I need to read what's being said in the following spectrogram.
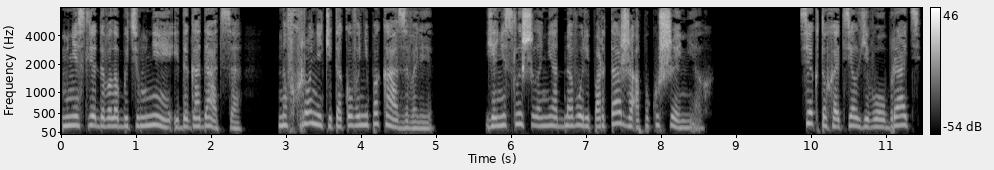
Мне следовало быть умнее и догадаться, но в хронике такого не показывали. Я не слышала ни одного репортажа о покушениях. Те, кто хотел его убрать,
